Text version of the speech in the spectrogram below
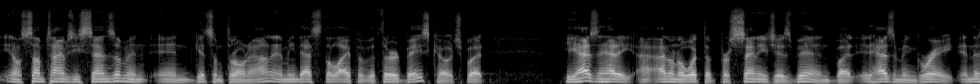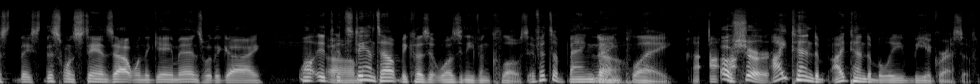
you know, sometimes he sends them and, and gets them thrown out. I mean, that's the life of a third base coach. But he hasn't had a. I don't know what the percentage has been, but it hasn't been great. And this they, this one stands out when the game ends with a guy. Well, it, um, it stands out because it wasn't even close. If it's a bang bang no. play, I, oh sure, I, I, tend to I tend to believe be aggressive.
